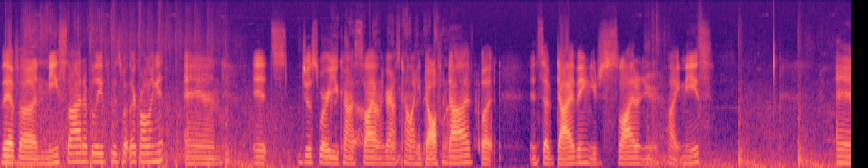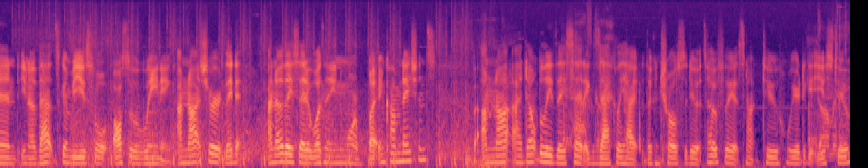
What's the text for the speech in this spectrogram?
They have uh, a knee slide, I believe is what they're calling it, and it's just where you kind of slide on the ground. It's kind of like a dolphin dive, but instead of diving, you just slide on your like knees. And you know that's going to be useful. Also, leaning. I'm not sure they did. I know they said it wasn't any more button combinations, but I'm not, I don't believe they said exactly how the controls to do it, so hopefully it's not too weird to get used to.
